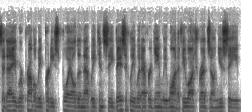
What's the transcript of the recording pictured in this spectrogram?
today we're probably pretty spoiled in that we can see basically whatever game we want. If you watch Red Zone, you see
